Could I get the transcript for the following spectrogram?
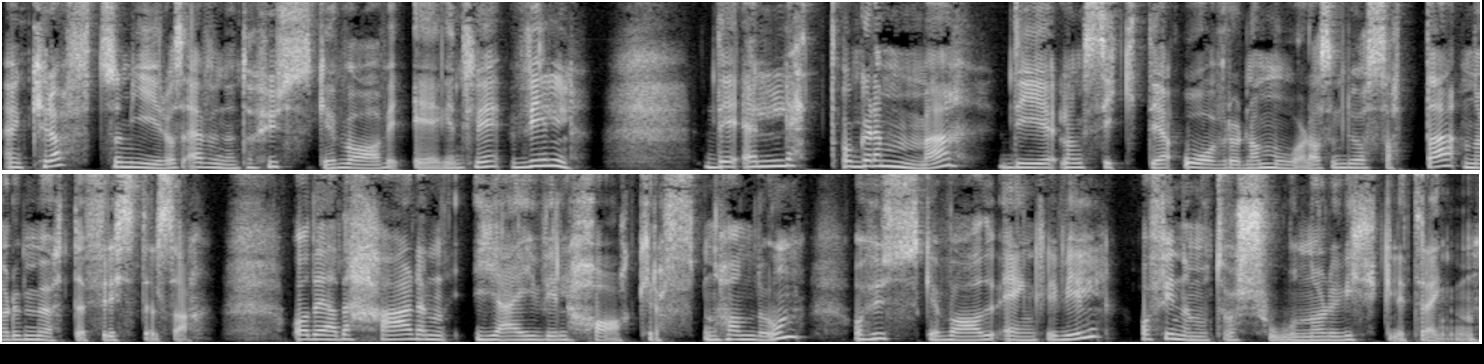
En kraft som gir oss evne til å huske hva vi egentlig vil. Det er lett å glemme de langsiktige, overordna måla som du har satt deg når du møter fristelser. Og det er det her den 'jeg vil ha'-kraften handler om. Å huske hva du egentlig vil, og finne motivasjon når du virkelig trenger den.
